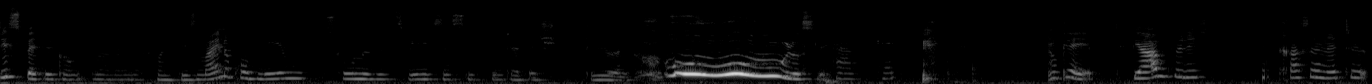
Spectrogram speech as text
Dis Battle Con oh nein, das kann man nicht lesen. Meine Problemzone sitzt wenigstens nicht hinter der Stirn. Uh, lustig. Okay. Okay, wir haben für dich krasse, nette.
